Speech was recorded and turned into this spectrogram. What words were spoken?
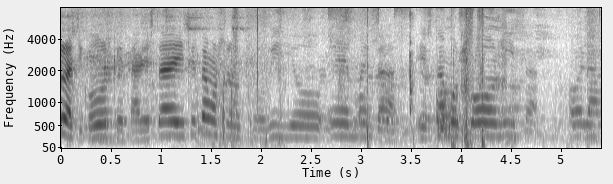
Hola chicos, ¿qué tal estáis? Estamos en otro vídeo en Minecraft. Estamos con Isa. Hola.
